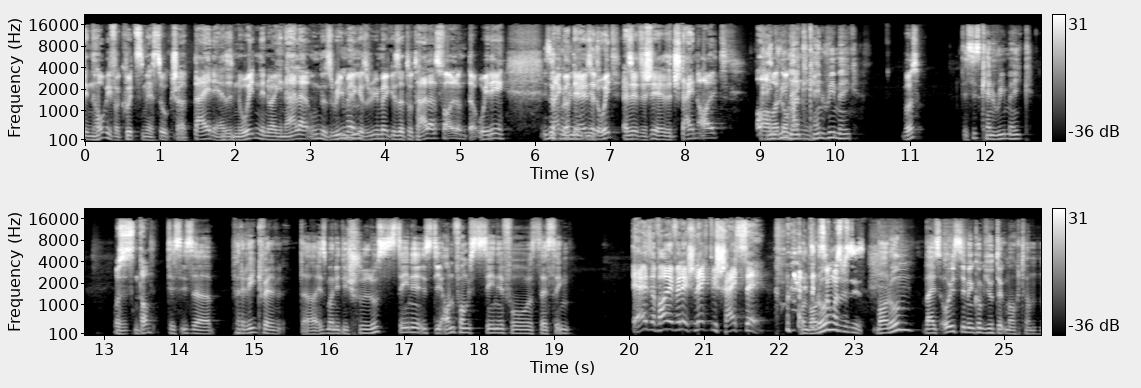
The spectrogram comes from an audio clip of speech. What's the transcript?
den habe ich vor kurzem erst so geschaut. Beide, also den alten, den Originaler und das Remake. Mhm. Das Remake ist ein Totalausfall und der alte, ist mein Gott, der ist halt alt. Also das ist steinalt. Aber kein Remake, kein Remake. Was? Das ist kein Remake. Was ist denn dann? Das ist ein Prequel. Da ist meine die Schlussszene, ist die Anfangsszene von The Thing. Er ist auf alle Fälle schlecht wie Scheiße. Und warum? warum? Weil es alles mit dem Computer gemacht haben.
